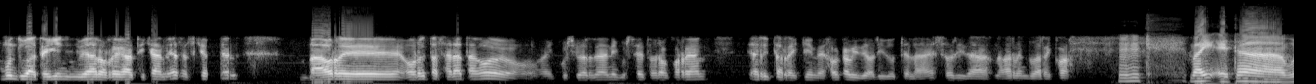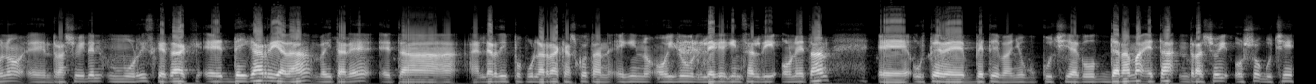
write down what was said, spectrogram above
mundu bat egin behar horregatik ez, ezkerten, ba, horre, horretaz aratago, ikusi berdean ikuste, orokorrean, herritarrekin joka bideo hori dutela, ez hori da nabarmendu harrekoa. bai, eta, bueno, eh, rasoiren murrizketak e, deigarria da, baita ere, eta alderdi popularrak askotan egin ohi du lege gintzaldi honetan, e, urte bete baino gutxiago darama, eta rasoi oso gutxi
